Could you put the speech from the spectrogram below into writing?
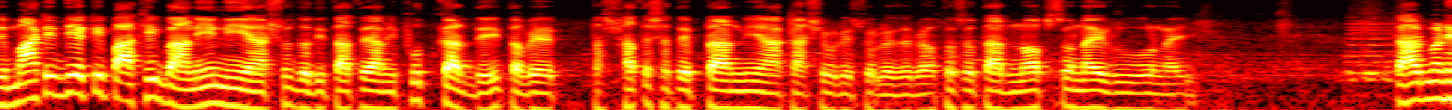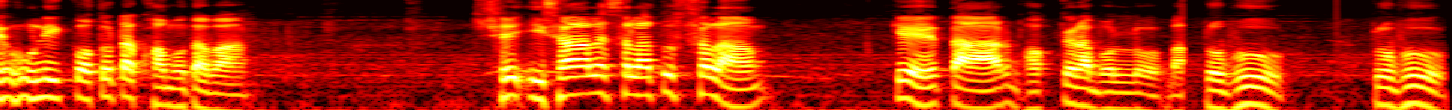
যে মাটি দিয়ে একটি পাখি বানিয়ে নিয়ে আসো, যদি তাতে আমি ফুৎকার দিই, তবে তার সাথে সাথে প্রাণ নিয়ে আকাশে উড়ে চলে যাবে, অথচ তার নবসও নাই রুও নাই। তার মানে উনি কতটা ক্ষমতাবান। সেই ঈসা আলাই সালাতুসাল্লামকে তার ভক্তেরা বলল, বা, প্রভু প্রভু,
